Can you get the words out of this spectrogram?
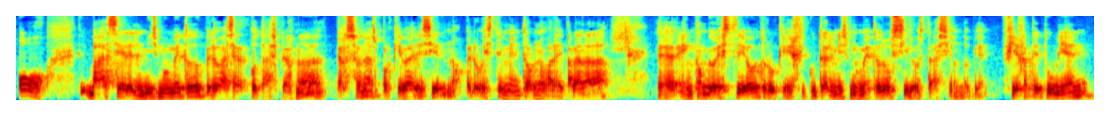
O va a ser el mismo método, pero va a ser otras personas, porque va a decir, no, pero este mentor no vale para nada. Eh, en cambio, este otro que ejecuta el mismo método sí lo está haciendo bien. Fíjate tú bien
